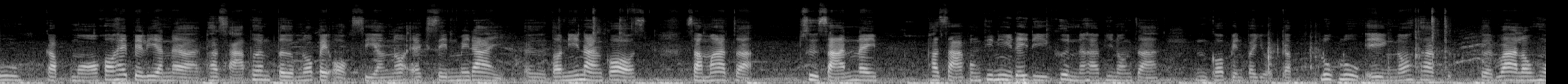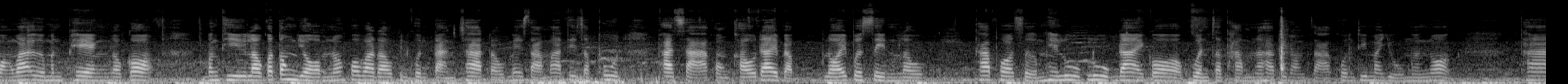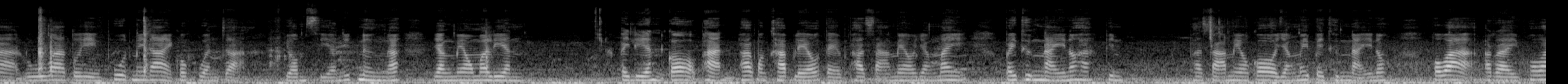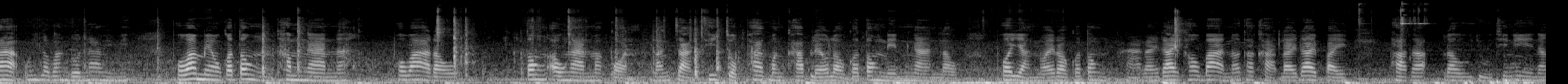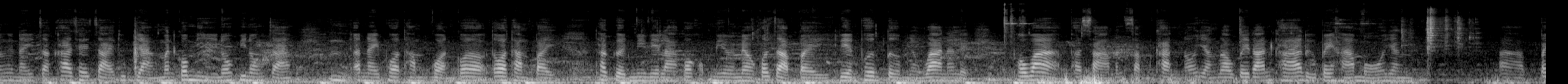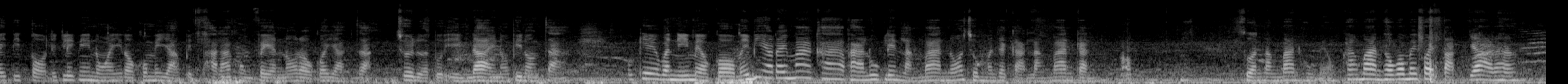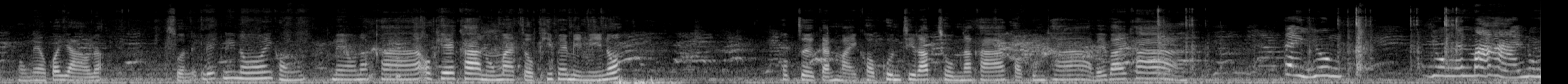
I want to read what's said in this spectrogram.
กับหมอเขาให้ไปเรียนอ่าภาษาเพิ่มเติมเนาะไปออกเสียงเนาะแอคเซนต์ไม่ได้ เออตอนนี้นางก็สามารถจะ สื่อสารในภาษาของที่นี่ได้ดีขึ้นนะคะ พี่น้องจ๋าก็เป็นประโยชน์กับลูกๆเองเนาะถ้าเกิดว่าเราห่วงว่าเออมันแพงเราก็บางทีเราก็ต้องยอมเนาะเพราะว่าเราเป็นคนต่างชาติเราไม่สามารถที่จะพูดภาษาของเขาได้แบบร้อยเปอร์เซ็นเราถ้าพอเสริมให้ลูกลูกได้ก็ควรจะทำนะคะพี่น้องจ๋าคนที่มาอยู่เมืองนอก ถ้ารู้ว่าตัวเองพูดไม่ได้ก็ควรจะยอมเสียนิดนึงนะอย่างแมวมาเรียน ไปเรียนก็ผ่านภาคบังคับแล้ว แต่ภาษาแมวยังไม่ไปถึงไหนเนาะคะพินภาษาแมวก็ยังไม่ไปถึงไหนเนาะเพราะว่าอะไรเพราะว่าอุ้ยระวังโดนหน้ามิมิเพราะว่าแมวก็ต้องทำงานนะ เพราะว่าเราต้องเอางานมาก่อน หลังจากที่จบภาคบังคับแล้วเราก็ต้องเน้นงานเรา เพราะอย่างน้อยเราก็ต้องหารายได้เข้าบ้านเนาะถ้าขาดรายได้ไป ภาระเราอยู่ที่นี่นะไหนจะค่าใช้จ่ายทุกอย่างมันก็มีเนาะพี่น้องจ๋าอืมอันไหนพอทำก่อนก็ก็ทำไป ถ้าเกิดมีเวลาก็มีแมวก็จะไปเรียนเพิ่มเติมอย่างว่านั่นแหละเพราะว่าภาษามันสำคัญเนาะอย่างเราไปร้านค้าหรือไปหาหมออย่างไปติดต่อเล็กๆน้อยๆเราก็ไม่อยากเป็นภาระของแฟนเนาะเราก็อยากจะช่วยเหลือตัวเองได้เนาะพี่น้องจ๋าโอเค วันนี้แมวก็ไม่มีอะไรมากค่ะ พาลูกเล่นหลังบ้านเนาะชมบรรยากาศหลังบ้านกัน วนหลังบ้านของแมว ข้างบ้านเขาก็ไม่ค่อยตัดหญ้านะคะ ของแมวก็ยาวแล้วส่วนเล็กๆน้อยๆของแมวนะคะ โอเคค่ะ หนูมาจบคลิปให้หมีหมีเนาะพบเจอกันใหม่ขอบคุณที่รับชมนะคะ ขอบคุณค่ะ บ๊ายบายค่ะ แต่ยุงยุงมันมาหาหนู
